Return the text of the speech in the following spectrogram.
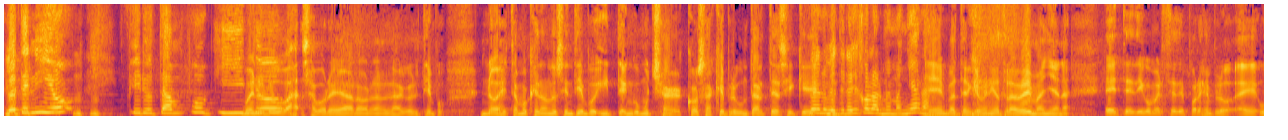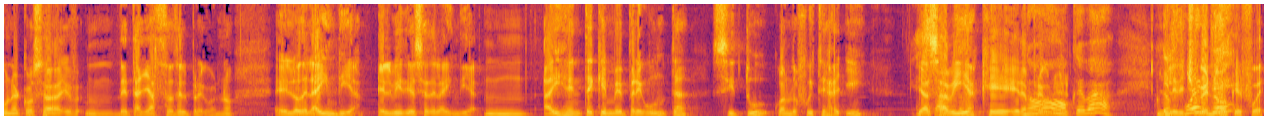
Lo he tenido, pero tan poquito. Bueno, lo vas a saborear ahora a lo largo del tiempo. Nos estamos quedando sin tiempo y tengo muchas cosas que preguntarte, así que... Bueno, voy a tener que colarme mañana. Eh, va a tener que venir otra vez mañana. Eh, te digo, Mercedes, por ejemplo, eh, una cosa, eh, mm, detallazos del pregón, ¿no? Lo de la India, el vídeo ese de la India. Mm, hay gente que me pregunta si tú, cuando fuiste allí, ya Exacto. sabías que era No, pregonero. que va. Y le he dicho que no, que fue.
